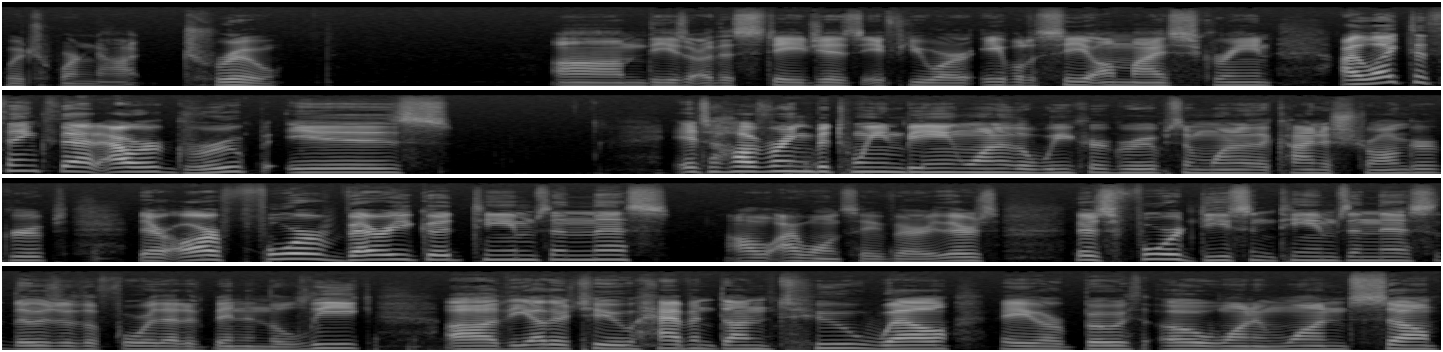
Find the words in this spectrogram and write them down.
which were not true. Um, these are the stages if you are able to see on my screen. I like to think that our group is it's hovering between being one of the weaker groups and one of the kind of stronger groups. There are four very good teams in this. I'll, I won't say very. There's there's four decent teams in this. Those are the four that have been in the league. Uh, the other two haven't done too well. They are both 0-1 and 1. So,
